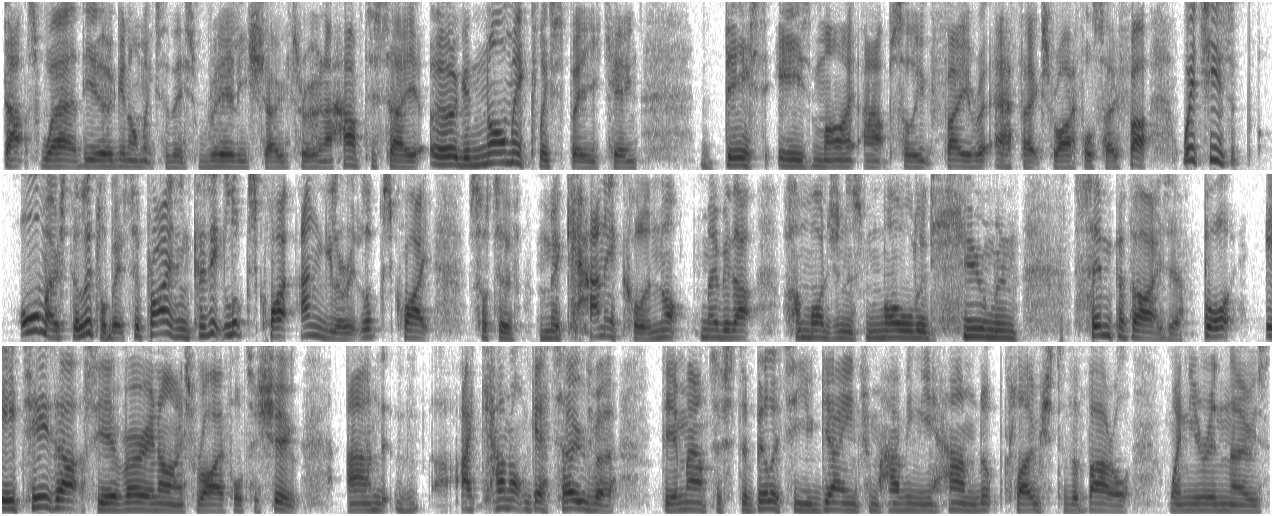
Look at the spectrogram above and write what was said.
that's where the ergonomics of this really show through. And I have to say, ergonomically speaking, this is my absolute favourite FX rifle so far, which is almost a little bit surprising because it looks quite angular, it looks quite sort of mechanical and not maybe that homogenous moulded human sympathizer, but it is actually a very nice rifle to shoot and I cannot get over the amount of stability you gain from having your hand up close to the barrel when you're in those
